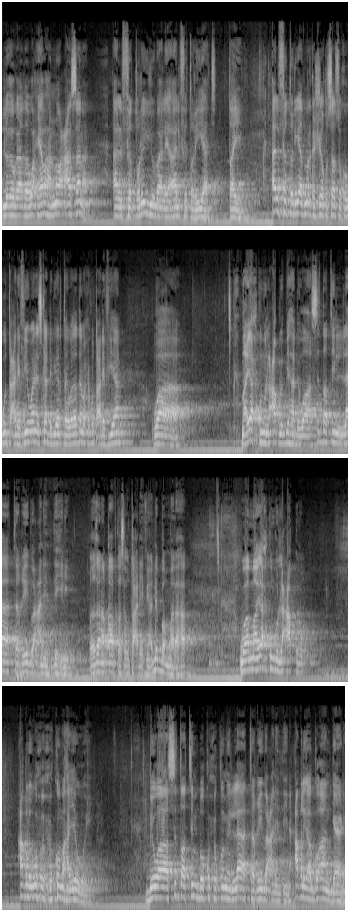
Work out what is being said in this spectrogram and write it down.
la ogaado waxyaabaha noocaasana alfiriyu baa la alfiriyaat ayib marka sheikhu saasuu kugu tacriifiye waa iska dhib yartahay wadaadana ku tacriifiyaan waa maa yaxkumu alcaqlu biha biwaasitatin laa tagiibu can اdihni wadaadana qaabkaasay u tacriifiyaan dhibba ma laha waa maa yaxkumu اlcaqlu caqligu wuxuu xukumahayo wey biwaasitatin buu ku xukumi laa tagiibu can اdihni caqligaa go-aan gaadhi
